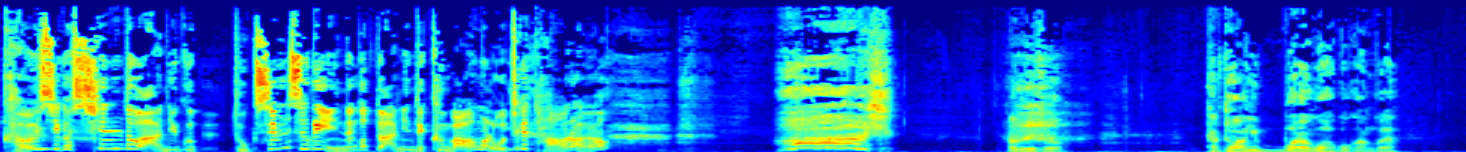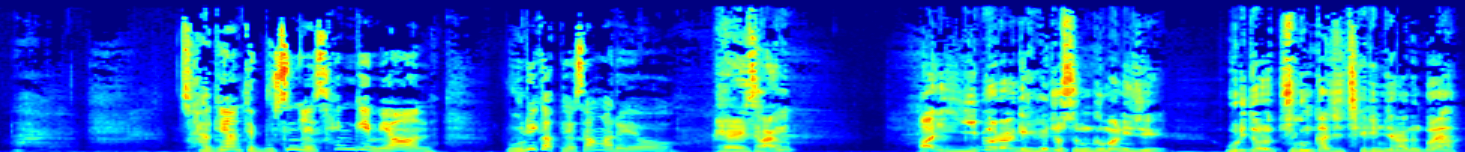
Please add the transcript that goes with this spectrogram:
가을 씨가 신도 아니고 독심술이 있는 것도 아닌데 그 마음을 어떻게 다 알아요? 아, 아 그래서 닥터왕이 뭐라고 하고 간 거야? 자기한테 무슨 일 생기면 우리가 배상하래요. 배상? 아니 이별하게 해줬으면 그만이지. 우리더러 죽음까지 책임지라는 거야?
